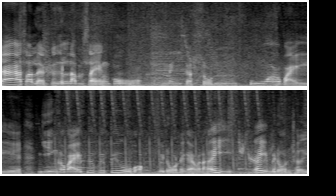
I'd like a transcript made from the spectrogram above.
จ้าซะเหลือเกินลำแสงโกนี่กระสุนพัวเข้าไป ยิงเข้าไปปิ้วปิ้วปิ้วไม่โดนได้ไงวะนะเฮ้ยเฮ้ยไม่โดนเฉย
